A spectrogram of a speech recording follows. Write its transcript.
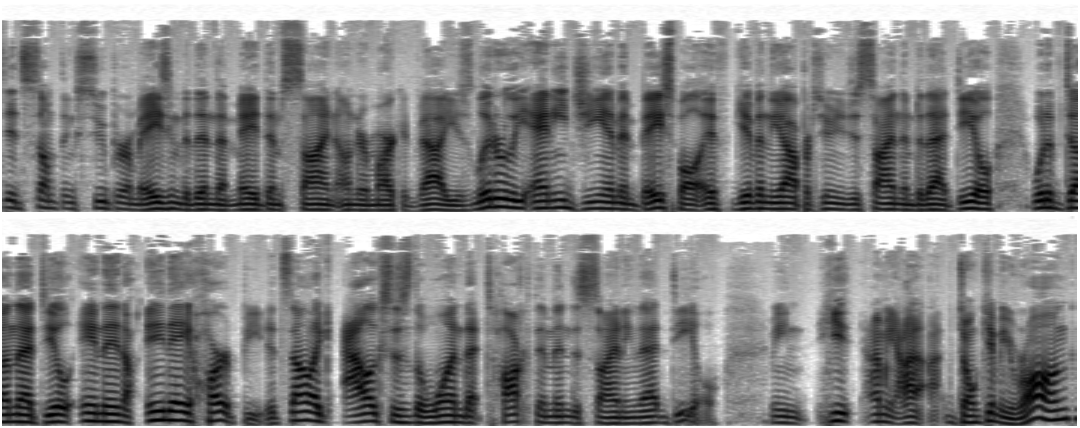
did something super amazing to them that made them sign under market values. Literally any GM in baseball, if given the opportunity to sign them to that deal, would have done that deal in an, in a heartbeat. It's not like Alex is the one that talked them into signing that deal. I mean, he. I mean, I, don't get me wrong.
